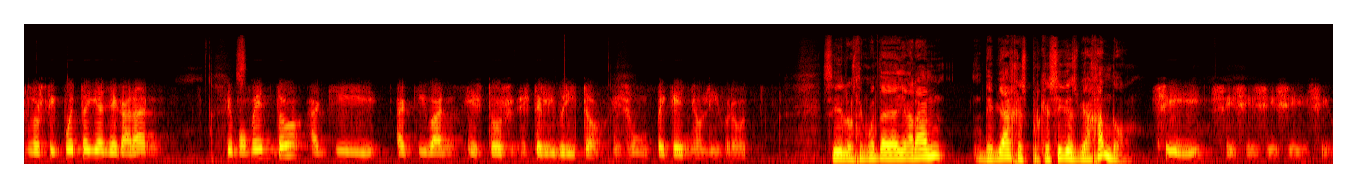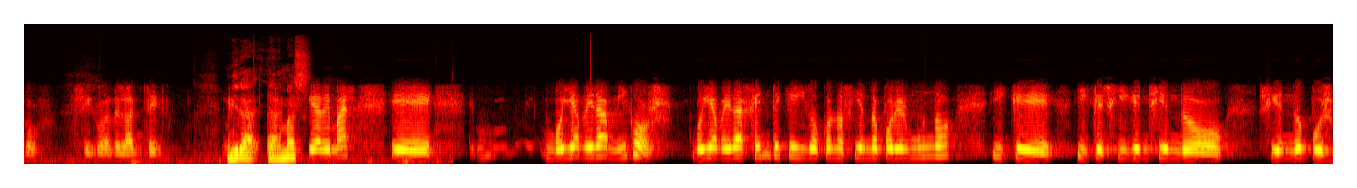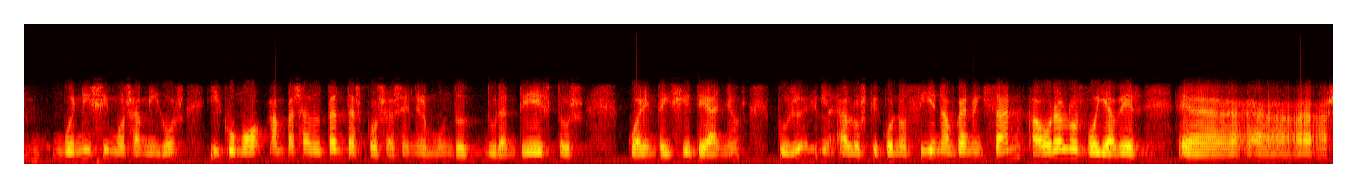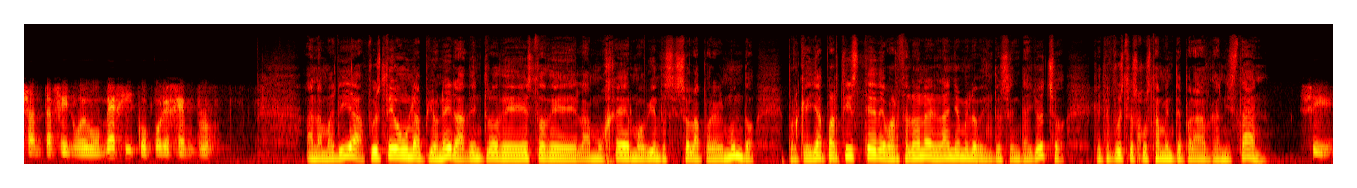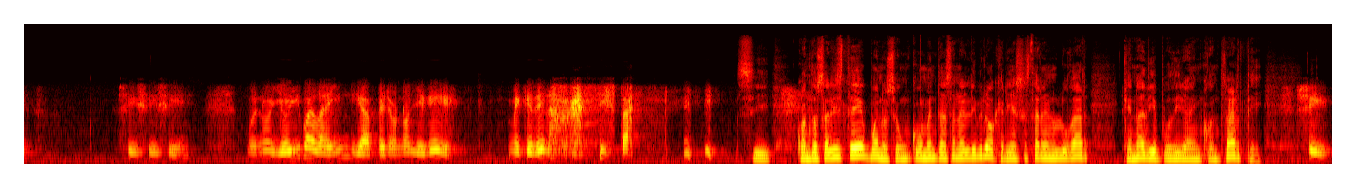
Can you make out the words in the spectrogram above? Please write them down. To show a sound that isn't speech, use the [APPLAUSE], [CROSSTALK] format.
los 50 ya llegarán. De momento, aquí, aquí van estos, este librito, es un pequeño libro. Sí, los 50 ya llegarán de viajes, porque sigues viajando. Sí, sí, sí, sí, sí, sigo, sigo adelante. Mira, y además, Y además eh, voy a ver amigos, voy a ver a gente que he ido conociendo por el mundo y que y que siguen siendo siendo pues buenísimos amigos y como han pasado tantas cosas en el mundo durante estos 47 años, pues a los que conocí en Afganistán ahora los voy a ver eh, a, a Santa Fe, Nuevo México, por ejemplo. Ana María, fuiste una pionera dentro de esto de la mujer moviéndose sola por el mundo, porque ya partiste de Barcelona en el año 1968, que te fuiste justamente para Afganistán. Sí, sí, sí, sí. Bueno, yo iba a la India, pero no llegué. Me quedé en [LAUGHS] Afganistán. Sí, cuando saliste, bueno, según comentas en el libro, querías estar en un lugar que nadie pudiera encontrarte. Sí,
